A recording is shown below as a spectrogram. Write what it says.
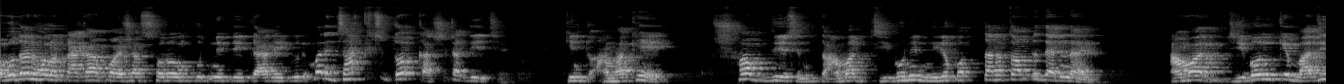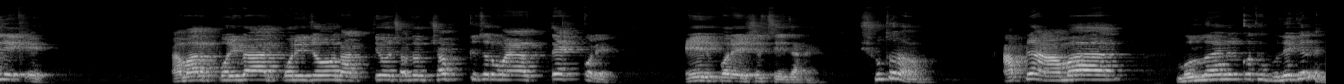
অবদান হলো টাকা, পয়সা, শ্রম, কূটনীতি, গাড়ি, গুড়ি মানে যা কিছু দরকার সেটা দিয়েছে। কিন্তু আমাকে সব দিয়েছেন, কিন্তু আমার জীবনের নিরাপত্তাটা তো আপনি দেন নাই। আমার জীবনকে বাজি রেখে আমার পরিবার, পরিজন, আত্মীয় স্বজন সব কিছুর মায়া ত্যাগ করে এরপরে এসেছে জায়গায়। সুতরাং আপনি আমার মূল্যায়নের কথা ভুলে গেলেন?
